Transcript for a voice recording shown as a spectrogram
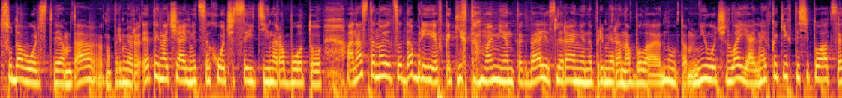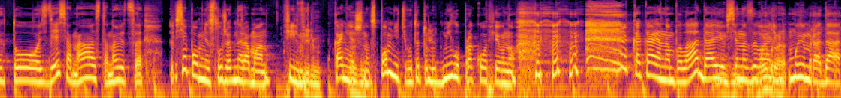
с удовольствием, да, например, этой начальнице хочется идти на работу. Она становится добрее в каких-то моментах, да, если ранее, например, она была, ну, там, не очень лояльной в каких-то ситуациях, то здесь она становится... Все помнят «Служебный роман», фильм. Фильм. Конечно, угу. вспомните вот эту Людмилу Прокофьевну. Какая она была, да, ее все называли Мымра. Да.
